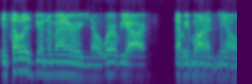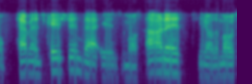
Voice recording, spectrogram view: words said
it's always good no matter you know where we are that we want to, you know, have an education that is the most honest, you know, the most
